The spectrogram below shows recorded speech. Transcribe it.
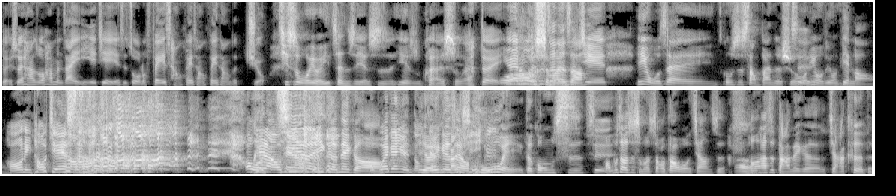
对，所以他说他们在业界也是做了非常非常非常的久。其实我有一阵子也是月入快二十万，对，因为如果是真的是接，因为我在公司上班的时候，因为我都用电脑。好，你偷接哈。OK 啦我，OK，接了一个那个哦，我不会跟远东有一个在你放心。湖尾的公司，是。我不知道是什么找到我这样子，嗯。然后他是打那个夹克的，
